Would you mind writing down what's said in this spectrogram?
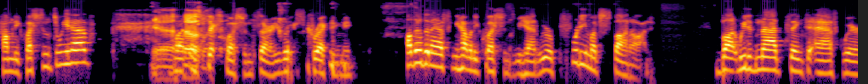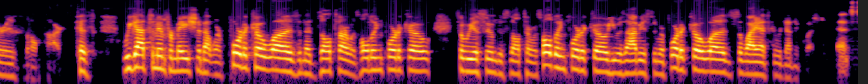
how many questions do we have? Yeah, But that or was one. six questions. Sorry, Rick's correcting me. Other than asking how many questions we had, we were pretty much spot on. But we did not think to ask where is Zoltar because we got some information about where Portico was and that Zoltar was holding Portico. So we assumed if Zoltar was holding Portico, he was obviously where Portico was. So why ask a redundant question? gotcha.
